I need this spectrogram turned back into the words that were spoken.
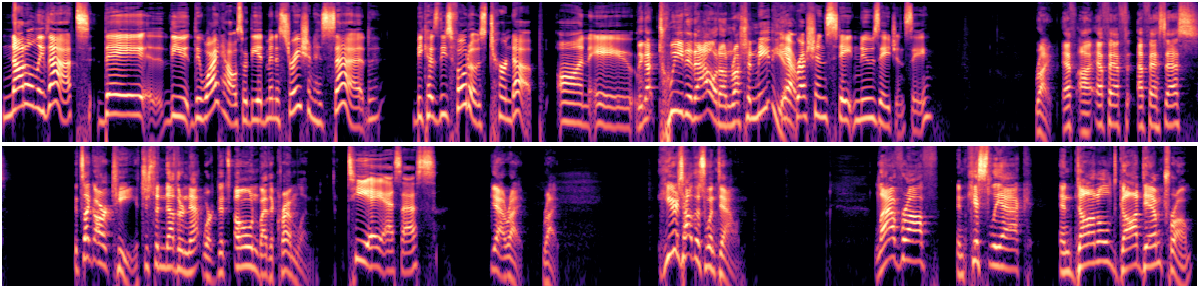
Not only that, they the the White House or the administration has said because these photos turned up on a They got tweeted out on Russian media. yeah, Russian state news agency. Right. F uh, FF FSS. It's like RT. It's just another network that's owned by the Kremlin. TASS. Yeah, right. Right. Here's how this went down. Lavrov and Kislyak and Donald goddamn Trump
